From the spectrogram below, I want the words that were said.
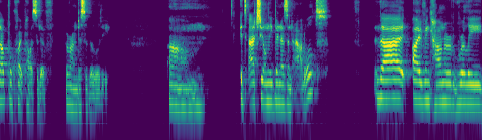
up were quite positive around disability. Um, it's actually only been as an adult that I've encountered really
